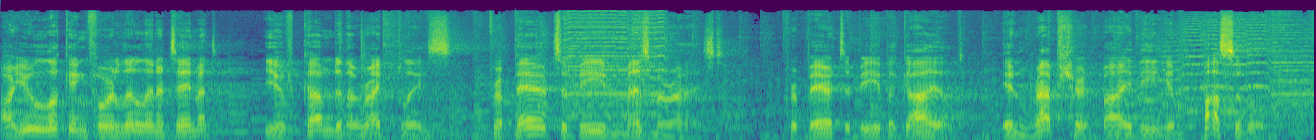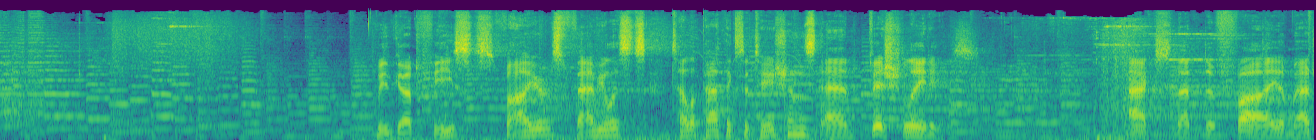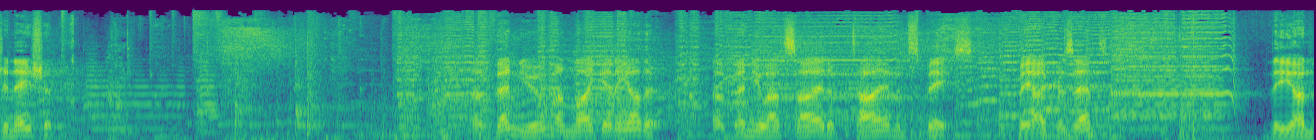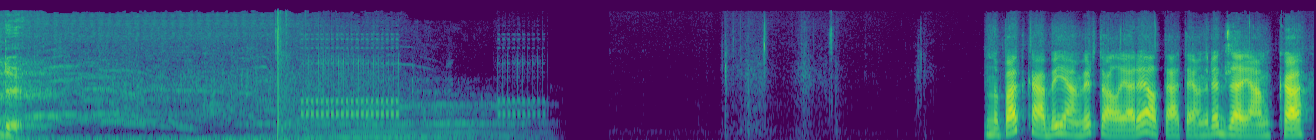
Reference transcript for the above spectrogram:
Are you looking for a little entertainment? You've come to the right place. Prepare to be mesmerized. Prepare to be beguiled, enraptured by the impossible. We've got feasts, fires, fabulists, telepathic cetaceans, and fish ladies. Acts that defy imagination. Venue unlike any other. A venue outside of time and space. May I present The Under. Nu, pat kā bijām virtuālajā realitātē un redzējām, ka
